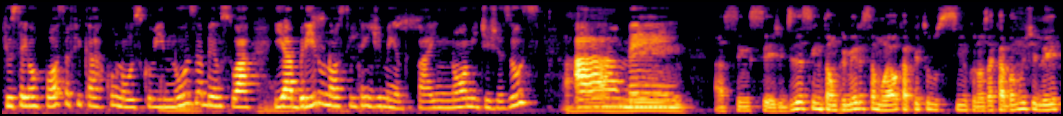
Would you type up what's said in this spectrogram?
que o Senhor possa ficar conosco e nos abençoar e abrir o nosso entendimento, Pai, em nome de Jesus. Amém. Amém. Assim seja. Diz assim então, 1 Samuel capítulo 5, nós acabamos de ler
